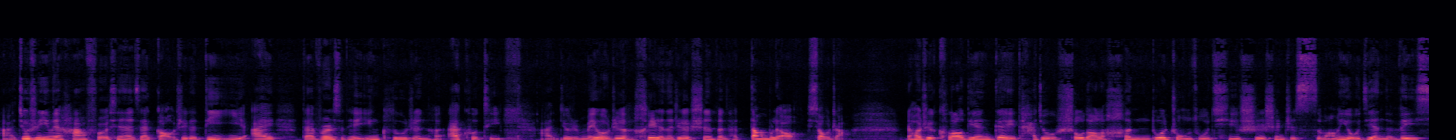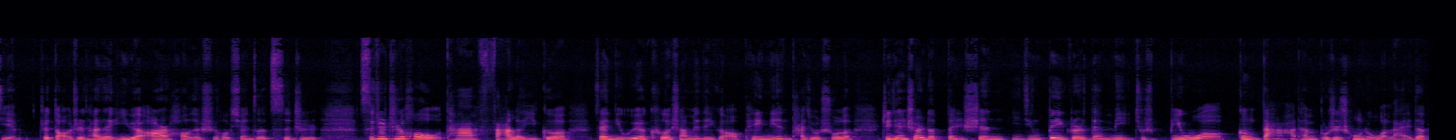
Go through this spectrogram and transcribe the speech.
啊，就是因为哈佛现在在搞这个 DEI Diversity Inclusion 和 Equity。啊，就是没有这个黑人的这个身份，他当不了校长。然后这个 Claudian Gay 他就收到了很多种族歧视甚至死亡邮件的威胁。这导致他在一月二号的时候选择辞职。辞职之后，他发了一个在《纽约客》上面的一个 opinion，他就说了这件事儿的本身已经 bigger than me，就是比我更大哈。他们不是冲着我来的，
